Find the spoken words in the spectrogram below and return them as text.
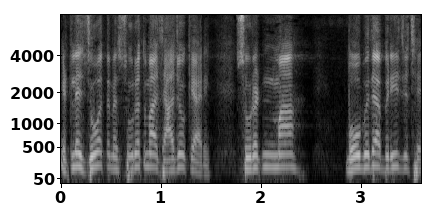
એટલે જો તમે સુરતમાં જાજો ક્યારે. સુરતમાં બહુ બધા બ્રિજ છે.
